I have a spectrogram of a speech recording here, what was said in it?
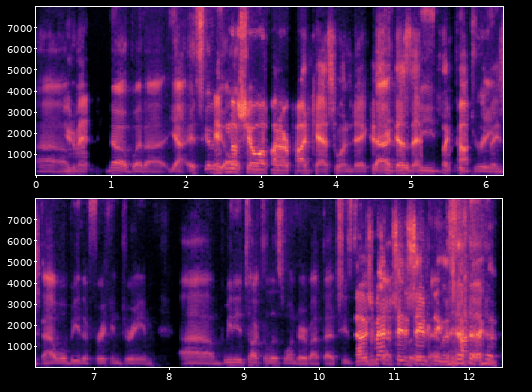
Um, you the man. No, but uh, yeah, it's gonna Maybe be he'll show up on our podcast one day because he does that. Be like dream. That will be the freaking dream. Um, we need to talk to Liz Wonder about that. She's. I was about to say the same thing. Let's contact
